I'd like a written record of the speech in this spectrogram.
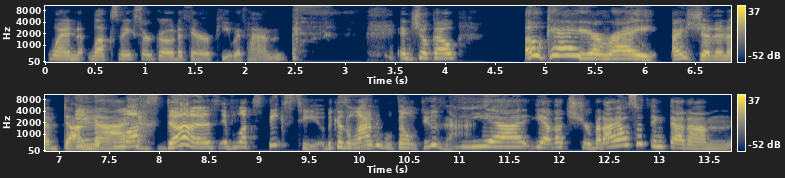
when lux makes her go to therapy with him and she'll go okay you're right i shouldn't have done if that lux does if lux speaks to you because a lot of people don't do that yeah yeah that's true but i also think that um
